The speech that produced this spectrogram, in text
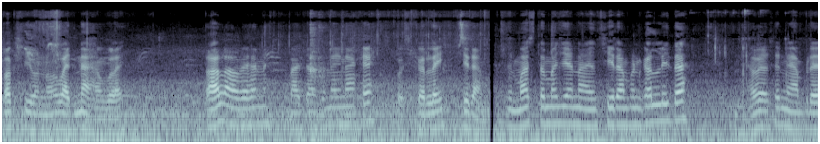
પક્ષીઓનો અવાજ ના સંભળાય. તો હાલો હવે હે ને પાછા બનાવી નાખે, પછી કરી લઈ શિરામણ. મસ્ત મજાના શિરામણ કરી લીધા. હવે છે ને આપણે,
